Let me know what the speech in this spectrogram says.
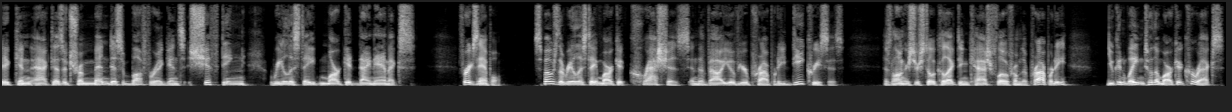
it can act as a tremendous buffer against shifting real estate market dynamics. For example, suppose the real estate market crashes and the value of your property decreases. As long as you're still collecting cash flow from the property, you can wait until the market corrects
